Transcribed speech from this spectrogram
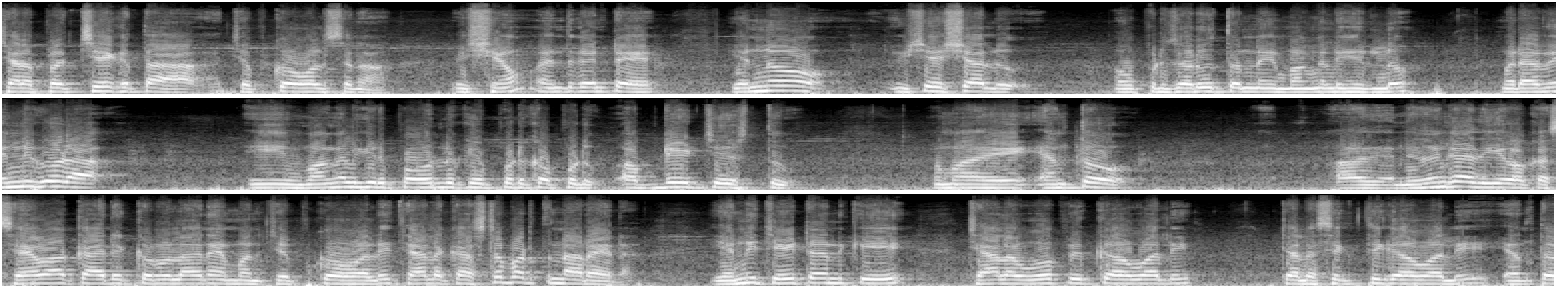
చాలా ప్రత్యేకత చెప్పుకోవాల్సిన విషయం. ఎందుకంటే ఎన్నో విశేషాలు ఇప్పుడు జరుగుతున్నాయి మంగళగిరిలో. మరి అవన్నీ కూడా ఈ మంగళగిరి పౌరులకు ఎప్పటికప్పుడు అప్డేట్ చేస్తూ మరి ఎంతో నిజంగా అది ఒక సేవా కార్యక్రమంలానే మనం చెప్పుకోవాలి. చాలా కష్టపడుతున్నారు ఆయన. ఇవన్నీ చేయటానికి చాలా ఓపిక కావాలి. చాలా శక్తి కావాలి ఎంతో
